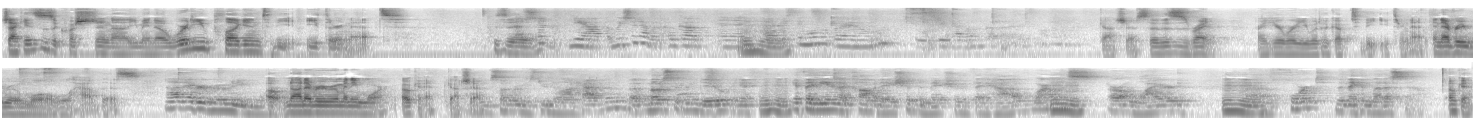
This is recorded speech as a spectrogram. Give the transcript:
Jackie. This is a question uh, you may know. Where do you plug into the Ethernet? Is That it? should, yeah, we should have a hookup in every single room. We do have a hookup in every single room. Gotcha. So this is right, right here where you would hook up to the Ethernet, and every room will will have this. Not every room anymore. Oh, not every room anymore. Okay, gotcha. Um, some rooms do not have them, but most of them do. And if, Mm-hmm. if they need an accommodation to make sure that they have wireless or a wired Mm-hmm. uh, port, then they can let us know. Okay,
